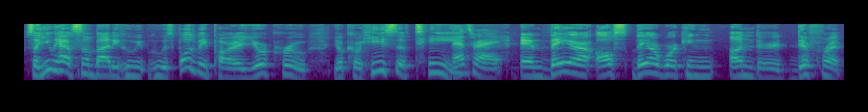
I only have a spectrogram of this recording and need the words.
So you have somebody who who is supposed to be part of your crew, your cohesive team. That's right. And they are also they are working under different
